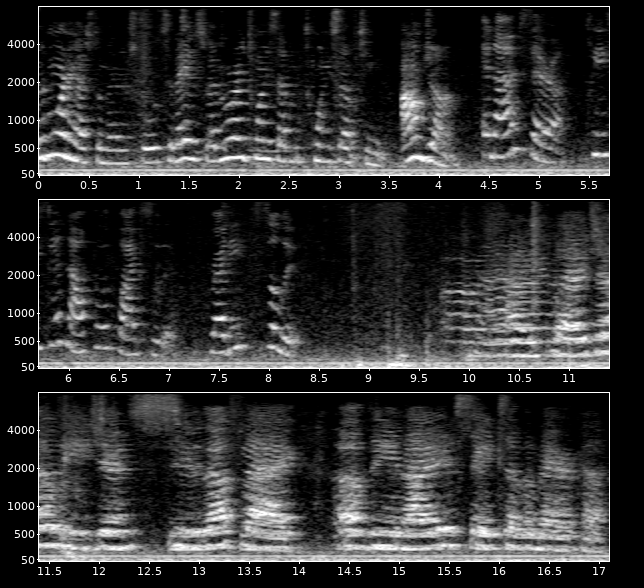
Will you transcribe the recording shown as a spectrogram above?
Good morning, Estell Manor School. Today is February 27, 2017. I'm John. And I'm Sarah. Please stand now for the flag salute. Ready? Salute. I pledge allegiance to the flag of the United States of America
